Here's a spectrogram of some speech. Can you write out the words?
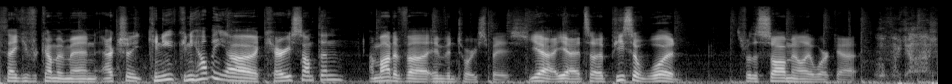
thank you for coming, man. Actually, can you can you help me uh carry something? I'm out of uh, inventory space. Yeah, yeah. It's a piece of wood. It's for the sawmill I work at. Oh my god.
